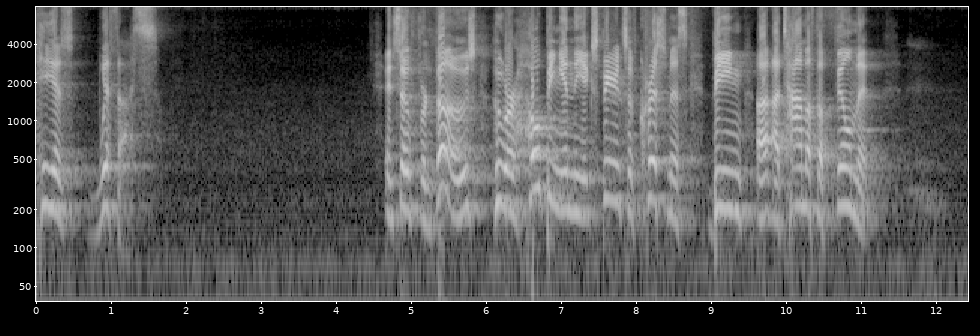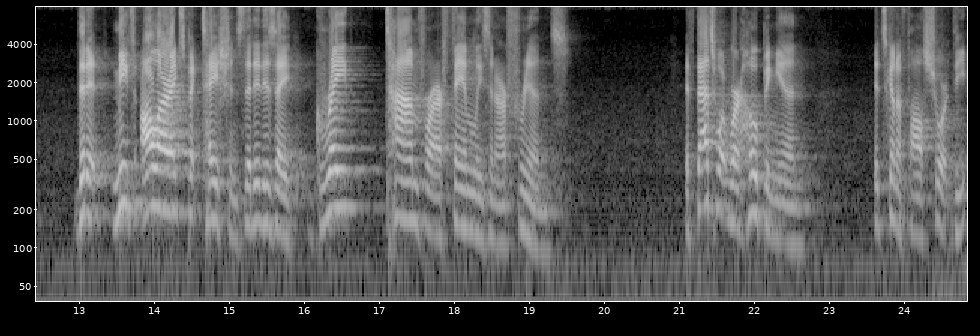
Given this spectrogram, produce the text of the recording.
He is with us. And so, for those who are hoping in the experience of Christmas being a, a, time of fulfillment, that it meets all our expectations, that it is a great time for our families and our friends, if that's what we're hoping in, it's going to fall short. The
